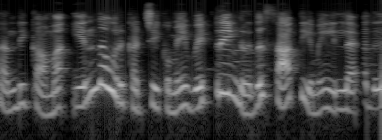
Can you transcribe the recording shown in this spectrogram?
சந்திக்காம எந்த ஒரு கட்சிக்குமே வெற்றிங்கிறது சாத்தியமே இல்ல. அது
